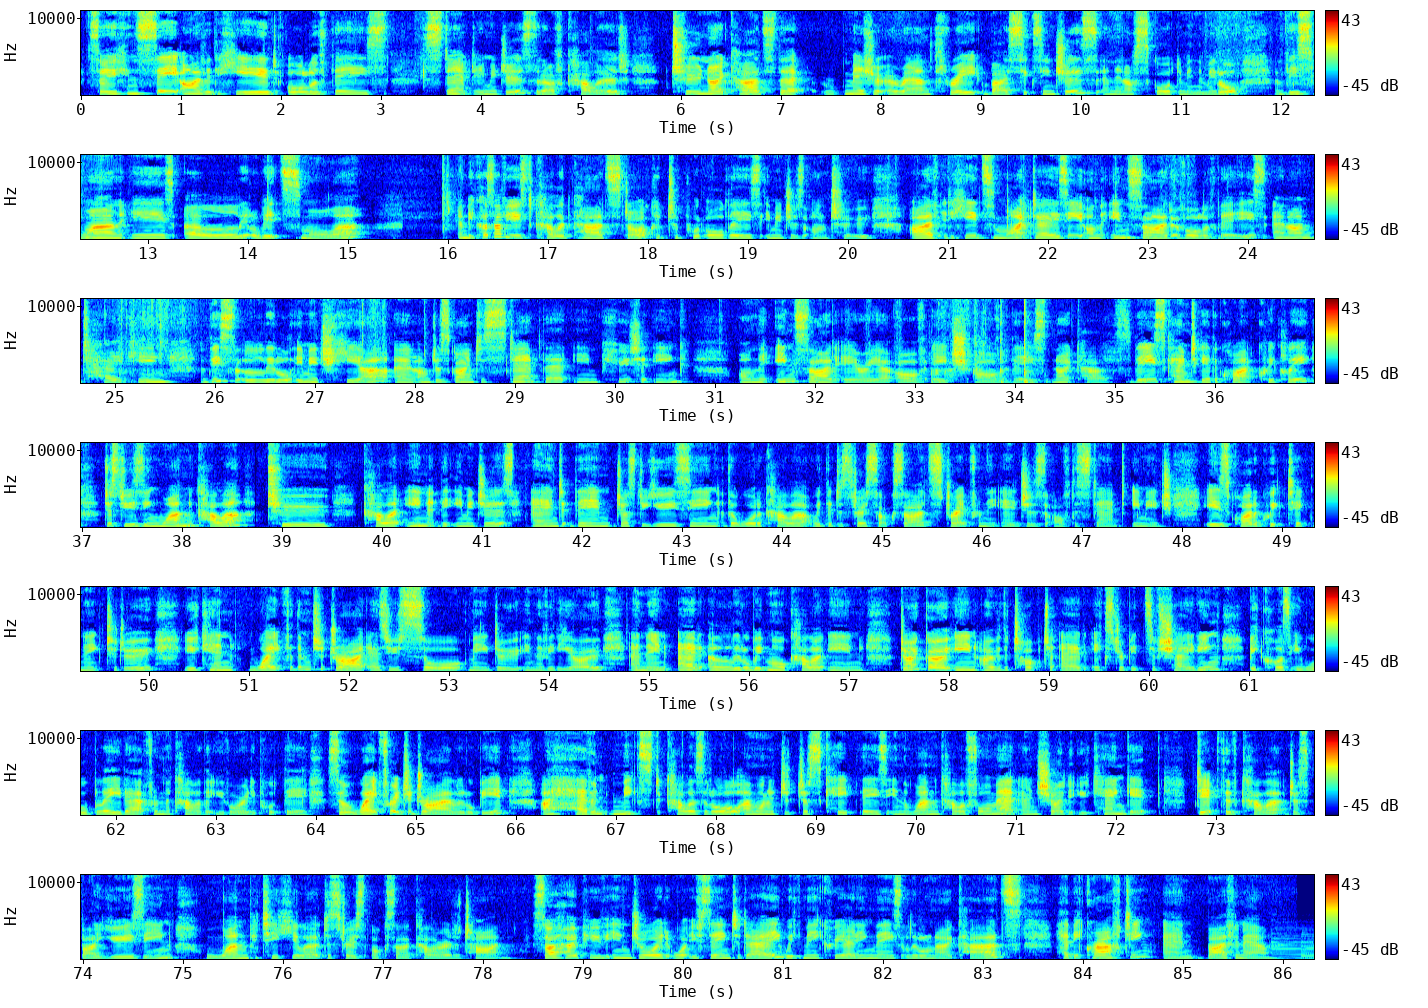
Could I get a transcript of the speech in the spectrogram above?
So you can see I've adhered all of these stamped images that I've coloured to note cards that measure around three by six inches and then I've scored them in the middle. This one is a little bit smaller and because I've used coloured cardstock to put all these images onto, I've adhered some white daisy on the inside of all of these and I'm taking this little image here and I'm just going to stamp that in pewter ink on the inside area of each of these note cards. These came together quite quickly, just using one colour to colour in the images and then just using the watercolour with the Distress Oxide straight from the edges of the stamped image is quite a quick technique to do. You can wait for them to dry as you saw me do in the video and then add a little bit more colour in. Don't go in over the top to add extra bits of shading because because it will bleed out from the colour that you've already put there. So wait for it to dry a little bit. I haven't mixed colours at all. I wanted to just keep these in the one colour format and show that you can get depth of colour just by using one particular Distress Oxide colour at a time. So I hope you've enjoyed what you've seen today with me creating these little note cards. Happy crafting and bye for now.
